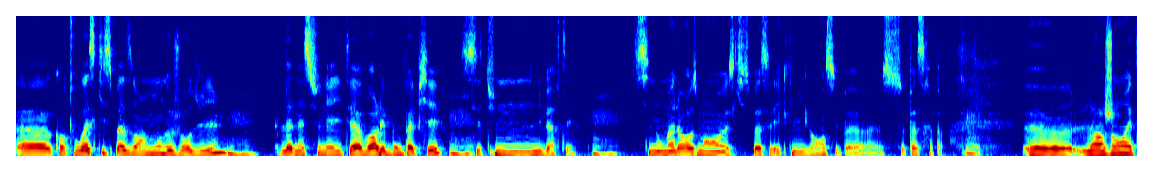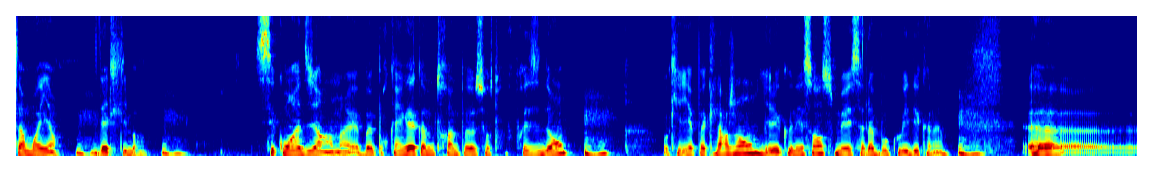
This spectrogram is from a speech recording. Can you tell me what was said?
Euh, quand on voit ce qui se passe dans le monde aujourd'hui, Mhm. la nationalité, avoir les bons papiers, Mhm. c'est une liberté. Mhm. Sinon, malheureusement, euh, ce qui se passe avec les migrants, c'est pas, se passerait pas. Euh, L'argent est un moyen d'être libre. C'est con à dire. hein, bah, pour qu'un gars comme Trump se retrouve président, ok, il n'y a pas que l'argent, il y a les connaissances, mais ça l'a beaucoup aidé quand même. Euh,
